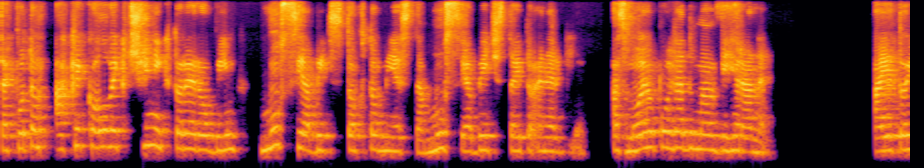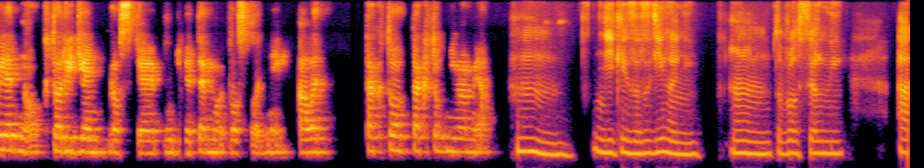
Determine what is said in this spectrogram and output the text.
tak potom akékoľvek činy, ktoré robím, musia byť z tohto miesta, musia byť z tejto energie. A z môjho pohľadu mám vyhrané. A je to jedno, ktorý deň proste bude ten môj posledný. Ale takto, takto vnímam ja. Hmm, díky za sdílení. Hmm, to bylo silný. A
